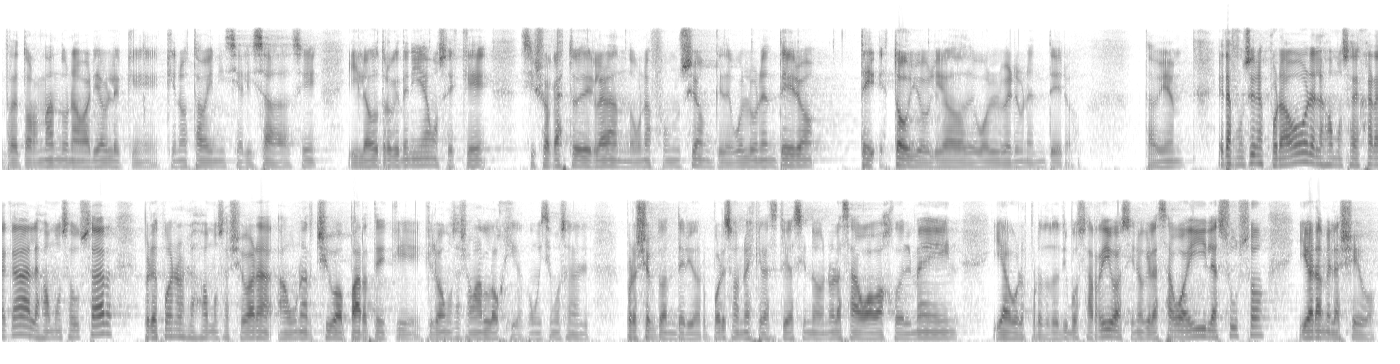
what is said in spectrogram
retornando una variable que, no estaba inicializada. ¿sí? Y lo otro que teníamos es que si yo acá estoy declarando una función que devuelve un entero, te, estoy obligado a devolver un entero. ¿Está bien? Estas funciones por ahora las vamos a dejar acá, las vamos a usar, pero después nos las vamos a llevar a, un archivo aparte que, lo vamos a llamar lógica, como hicimos en el proyecto anterior. Por eso no es que las estoy haciendo, no las hago abajo del main y hago los prototipos arriba, sino que las hago ahí, las uso y ahora me las llevo.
